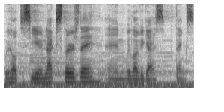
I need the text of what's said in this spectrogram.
we hope to see you next Thursday, and we love you guys. Thanks.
